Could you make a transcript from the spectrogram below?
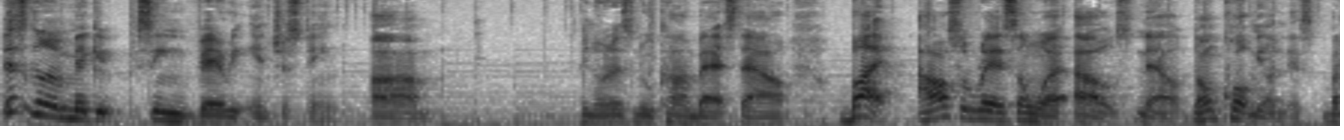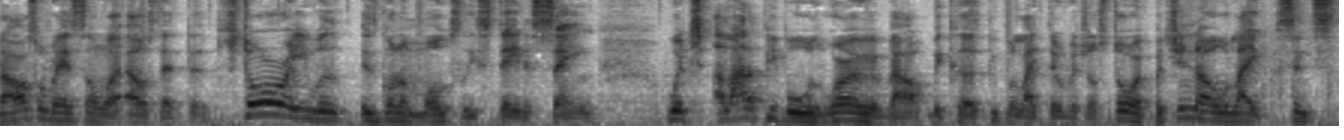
this is gonna make it seem very interesting. Um, you know, this new combat style. But I also read somewhere else. Now, don't quote me on this, but I also read somewhere else that the story was is gonna mostly stay the same, which a lot of people was worried about because people like the original story. But you know, like since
